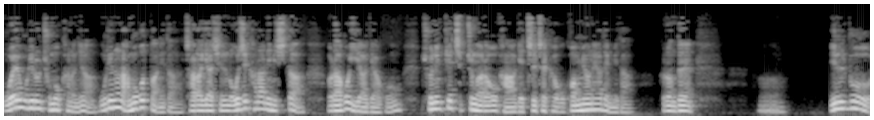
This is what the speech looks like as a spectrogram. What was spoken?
왜 우리를 주목하느냐? 우리는 아무것도 아니다. 잘하게 하시는 오직 하나님이시다. 라고 이야기하고 주님께 집중하라고 강하게 질책하고 권면해야 됩니다. 그런데 어, 일부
